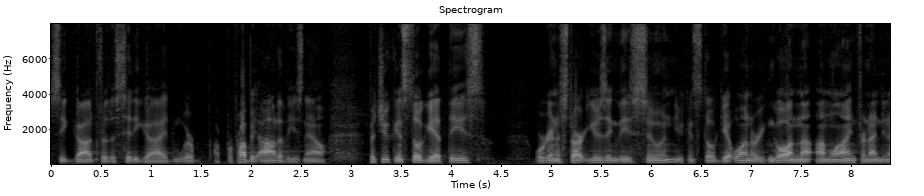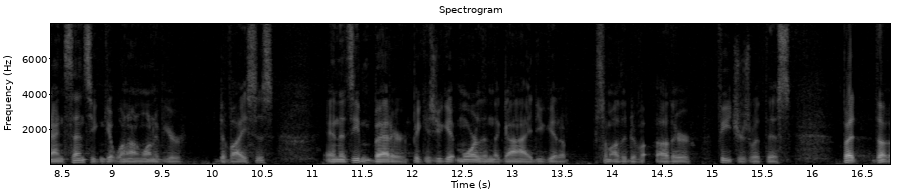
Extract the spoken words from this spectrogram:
seek god for the city guide we're, probably out of these now but you can still get these we're going to start using these soon you can still get one or you can go on, online for 99 cents you can get one on one of your devices and it's even better because you get more than the guide. You get a, some other other features with this. But the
